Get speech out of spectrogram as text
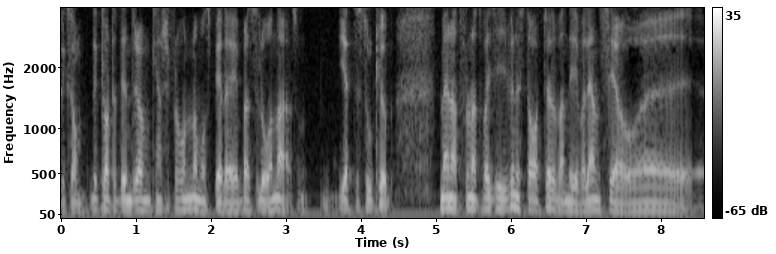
liksom, det är klart att det är en dröm kanske för honom att spela i Barcelona som jättestor klubb. Men att från att vara given i startelvan i Valencia och, eh,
